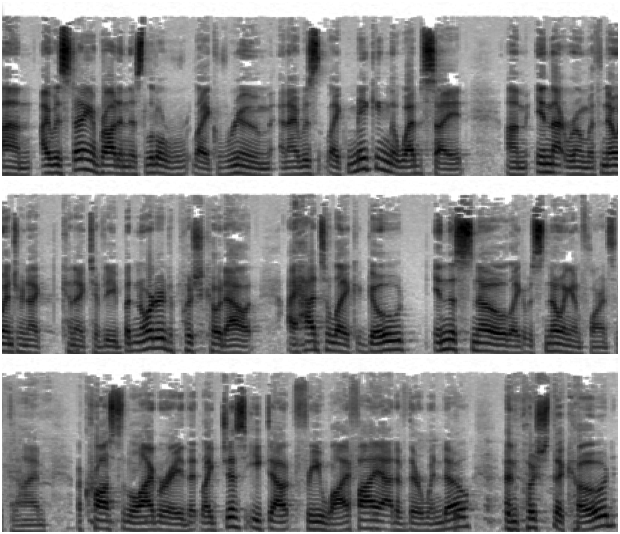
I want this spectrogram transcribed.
um, I was studying abroad in this little like room, and I was like making the website um, in that room with no internet connectivity. But in order to push code out, I had to like go in the snow, like it was snowing in Florence at the time, across to the library that like just eked out free Wi-Fi out of their window and pushed the code.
